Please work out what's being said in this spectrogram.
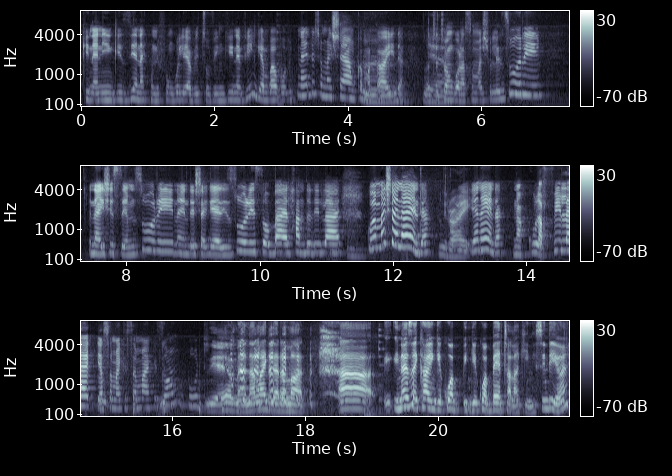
kinaniingizia na kunifungulia vitu vingine vingi ambavyo vinaendesha maisha yangu kama mm. kawaida watoto Yeah. wangu wanasoma shule nzuri naishi sehemu nzuri naendesha gari zuri so baya alhamdulillah. Mm. kwa hiyo maisha yanaenda. Right. yanaenda. Nakula filet ya samaki samaki so I'm good. Yeah man i like that a lot. Uh, inaweza ikawa ingekuwa ingekuwa beta lakini si ndio eh?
